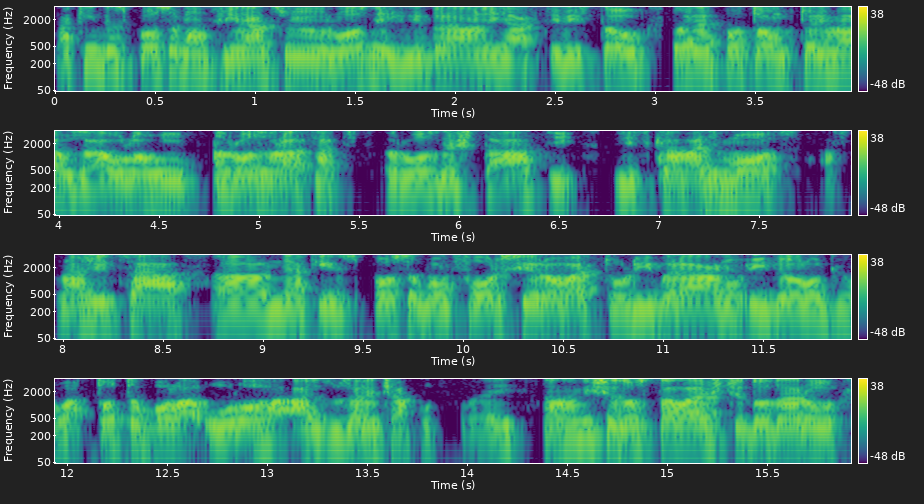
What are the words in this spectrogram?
takýmto spôsobom financujú rôznych liberálnych aktivistov, ktoré potom, ktorí majú za úlohu rozvracať rôzne štáty, získavať moc a snažiť sa uh, nejakým spôsobom forsírovať tú liberálnu ideológiu. A toto bola úloha aj Zuzany Čaputovej. Tá navyše dostala ešte do daru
